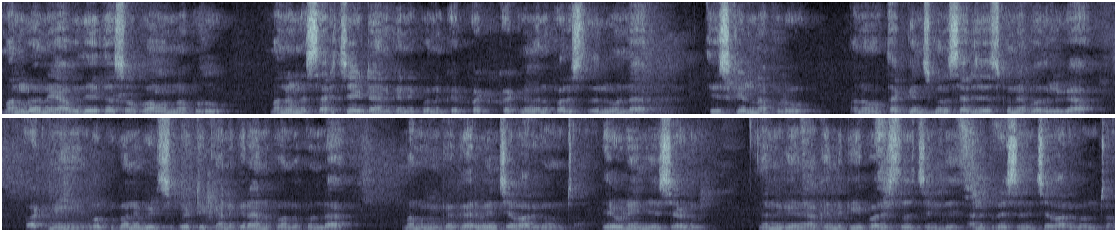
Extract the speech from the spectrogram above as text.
మనలోనే అవిధేయత స్వభావం ఉన్నప్పుడు మనల్ని సరిచేయటానికని కొన్ని కఠినమైన పరిస్థితులు గుండా తీసుకెళ్ళినప్పుడు మనం తగ్గించుకొని సరి చేసుకునే బదులుగా వాటిని ఒప్పుకొని విడిచిపెట్టి కనికరాన్ని పొందకుండా మనం ఇంకా గర్వించేవారుగా ఉంటాం. దేవుడు ఏం చేశాడు? నన్ను నాకెందుకు ఈ పరిస్థితి వచ్చింది అని ప్రశ్నించేవారుగా ఉంటాం.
